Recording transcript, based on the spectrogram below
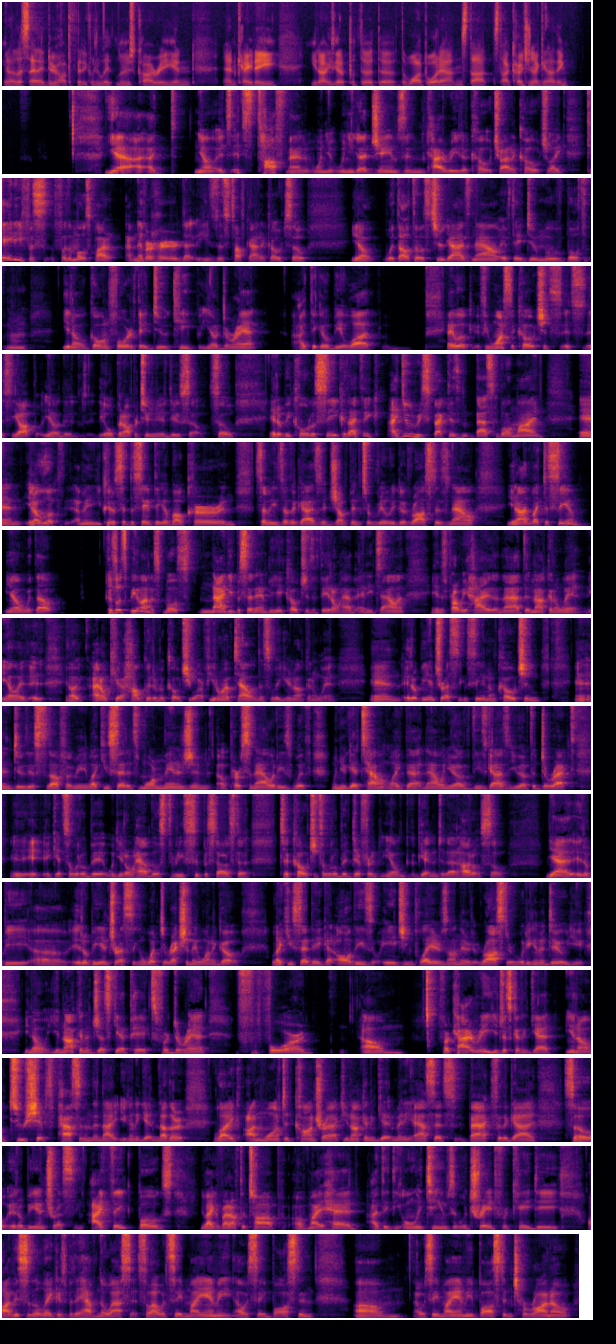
you know, let's say they do hypothetically lose Kyrie and and KD, you know, he's got to put the, the the whiteboard out and start start coaching again. I think. Yeah, I, I you know it's it's tough, man. When you when you got James and Kyrie to coach, try to coach. Like KD, for for the most part, I've never heard that he's this tough guy to coach. So, you know, without those two guys now, if they do move both, of them, you know, going forward, if they do keep you know Durant, I think it would be a lot. Hey, look, if he wants to coach, it's it's it's the op, you know, the the open opportunity to do so. So it'll be cool to see because I think I do respect his basketball mind. And you know, look, I mean, you could have said the same thing about Kerr and some of these other guys that jump into really good rosters now. You know, I'd like to see them, you know, without because let's be honest, most 90% of NBA coaches, if they don't have any talent, and it's probably higher than that, they're not going to win. You know, it, it, you know, I don't care how good of a coach you are. If you don't have talent in this league, you're not going to win. And it'll be interesting seeing them coach and, and, and do this stuff. I mean, like you said, it's more managing uh, personalities with when you get talent like that. Now, when you have these guys that you have to direct, it, it, it gets a little bit when you don't have those three superstars to to coach. It's a little bit different. You know, getting into that huddle. So yeah, it'll be uh, it'll be interesting in what direction they want to go. Like you said, they got all these aging players on their roster. What are you going to do? You you know you're not going to just get picks for Durant for um for Kyrie, you're just going to get, you know, two ships passing in the night. You're going to get another like unwanted contract. You're not going to get many assets back for the guy. So it'll be interesting. I think Bogues, like right off the top of my head, I think the only teams that would trade for KD, obviously the Lakers, but they have no assets. So I would say Miami, I would say Boston, um, I would say Miami, Boston, Toronto,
